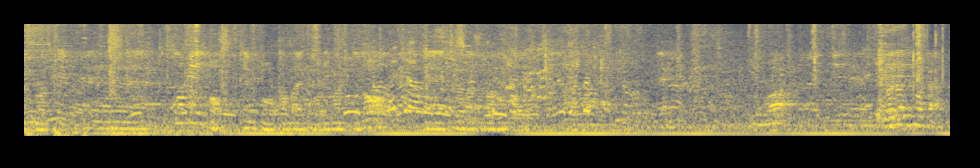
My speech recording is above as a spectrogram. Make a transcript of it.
います。え、こ店舗を構えておりますけど、えー、千田島です今日は、田島から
